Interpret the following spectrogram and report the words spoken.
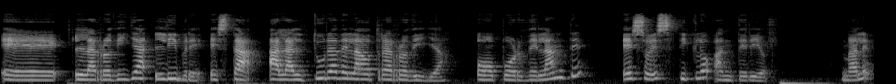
eh, la rodilla libre está a la altura de la otra rodilla o por delante, eso es ciclo anterior. ¿Vale?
